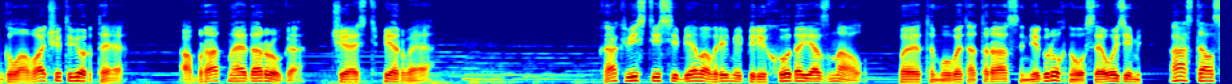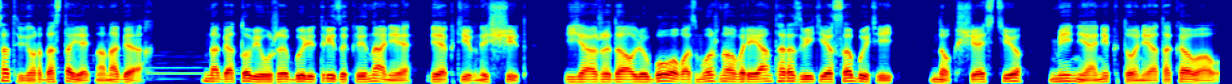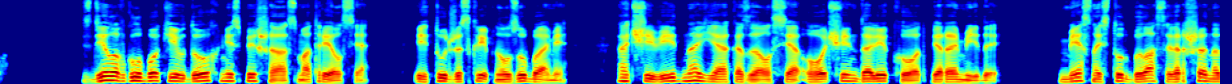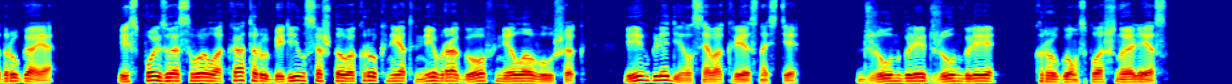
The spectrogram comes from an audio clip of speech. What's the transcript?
Глава 4. Обратная дорога. Часть 1. Как вести себя во время перехода я знал, поэтому в этот раз не грохнулся озимь, а остался твердо стоять на ногах. На готове уже были три заклинания и активный щит. Я ожидал любого возможного варианта развития событий, но, к счастью, меня никто не атаковал. Сделав глубокий вдох, не спеша осмотрелся и тут же скрипнул зубами. Очевидно, я оказался очень далеко от пирамиды. Местность тут была совершенно другая. Используя свой локатор, убедился, что вокруг нет ни врагов, ни ловушек, и вгляделся в окрестности. Джунгли, джунгли, кругом сплошной лес.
